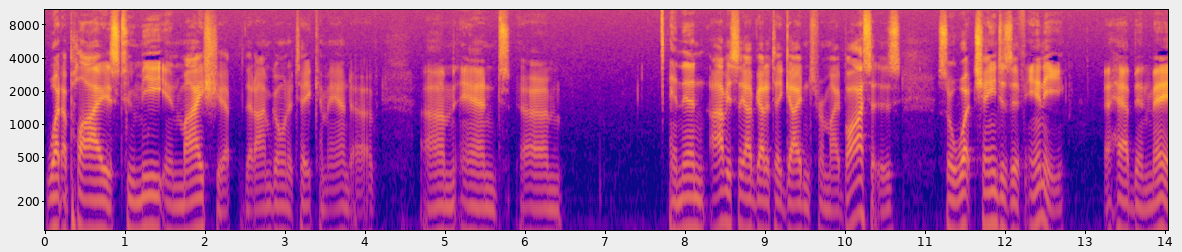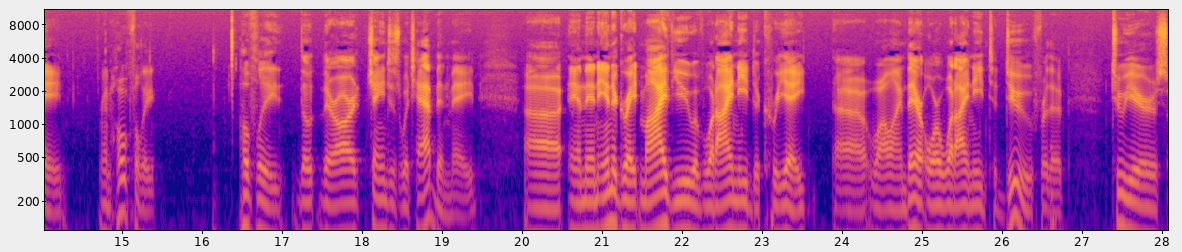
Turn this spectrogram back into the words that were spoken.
what applies to me in my ship that I'm going to take command of, um, and um, and then obviously I've got to take guidance from my bosses. So, what changes, if any, have been made? And hopefully, hopefully th- there are changes which have been made. Uh, and then integrate my view of what I need to create uh, while I'm there, or what I need to do for the two years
